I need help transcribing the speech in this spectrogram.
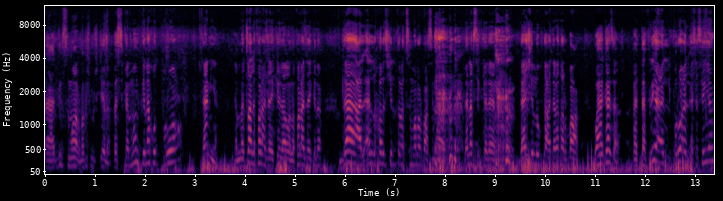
هتجيب ثمار مفيش مشكلة. بس كان ممكن آخد فروع ثانية لما يطلع لي فرع زي كده ولا فرع زي كده ده على الأقل خالص يشيل ثلاث ثمار أربع ثمار ده نفس الكلام. ده يشيل له بتاع ثلاثة أربعة. وهكذا. فالتفريع الفروع الأساسية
